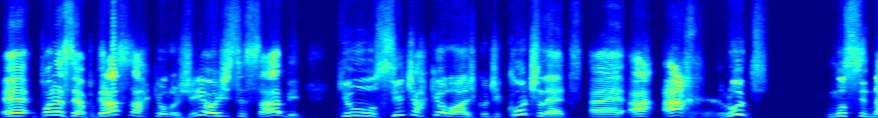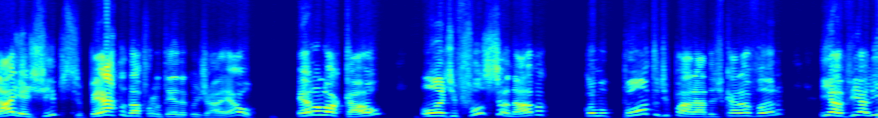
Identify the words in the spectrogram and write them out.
É, por exemplo, graças à arqueologia, hoje se sabe que o sítio arqueológico de Kuntlet, é, Arut, no Sinai egípcio, perto da fronteira com Israel, era um local onde funcionava como ponto de parada de caravana e havia ali,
